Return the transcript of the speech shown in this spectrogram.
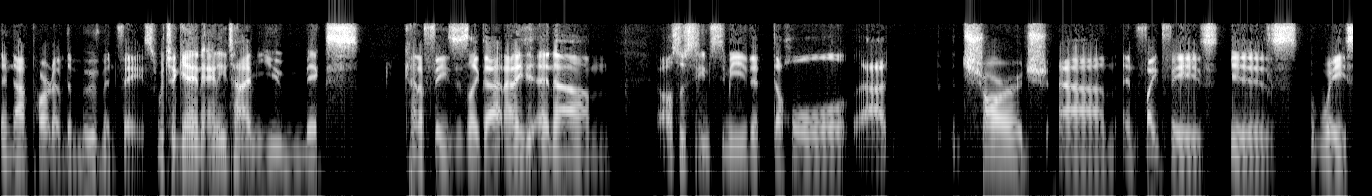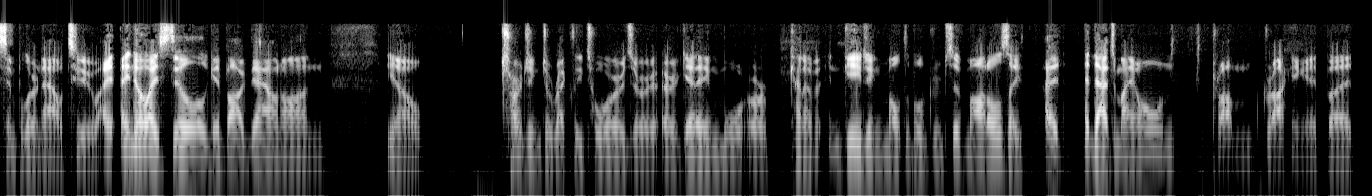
and not part of the movement phase. Which again, anytime you mix kind of phases like that, and I, and um, it also seems to me that the whole uh, charge um, and fight phase is way simpler now too. I, I know I still get bogged down on, you know, charging directly towards or, or getting more or kind of engaging multiple groups of models. I, I that's my own problem grokking it, but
